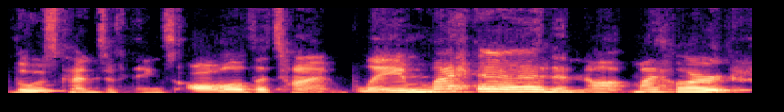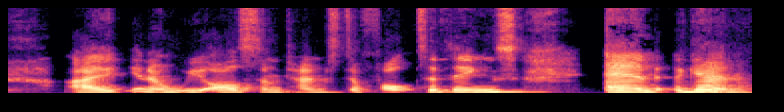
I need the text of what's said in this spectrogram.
those kinds of things all the time. Blame my head and not my heart. I, you know, we all sometimes default to things. And again,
